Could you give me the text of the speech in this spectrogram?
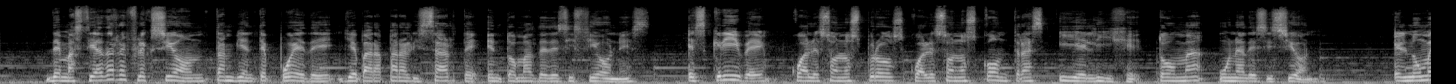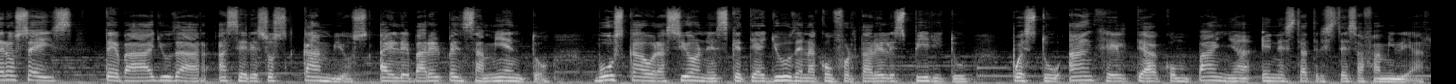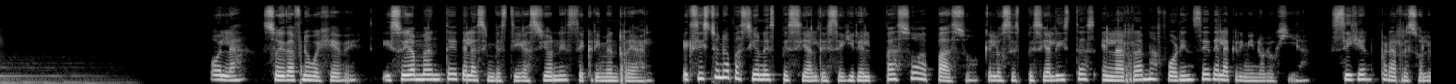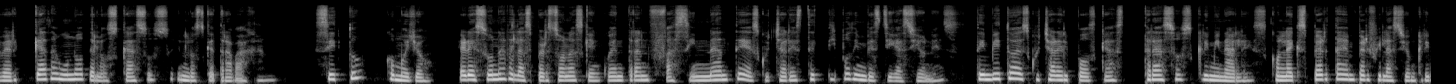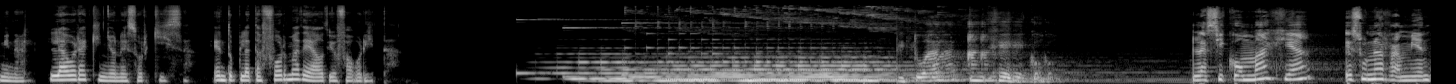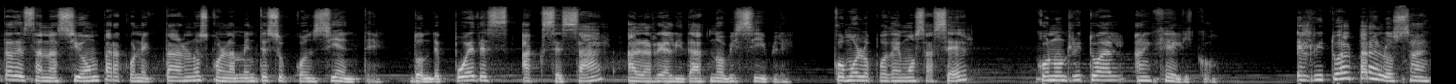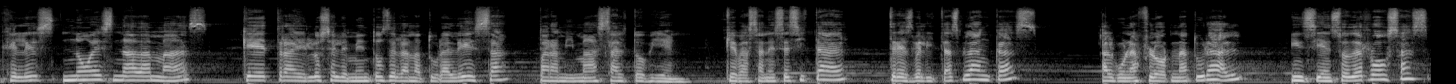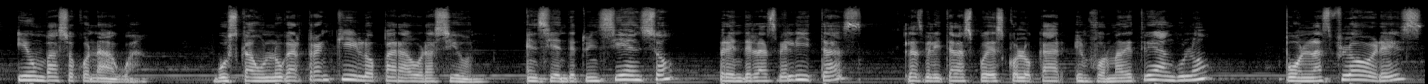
Demasiada reflexión también te puede llevar a paralizarte en tomas de decisiones. Escribe cuáles son los pros, cuáles son los contras y elige, toma una decisión. El número 6 te va a ayudar a hacer esos cambios, a elevar el pensamiento. Busca oraciones que te ayuden a confortar el espíritu, pues tu ángel te acompaña en esta tristeza familiar. Hola, soy Dafne Wegebe y soy amante de las investigaciones de crimen real. Existe una pasión especial de seguir el paso a paso que los especialistas en la rama forense de la criminología siguen para resolver cada uno de los casos en los que trabajan. Si tú, como yo, eres una de las personas que encuentran fascinante escuchar este tipo de investigaciones, te invito a escuchar el podcast Trazos Criminales con la experta en perfilación criminal, Laura Quiñones Orquiza, en tu plataforma de audio favorita. Ritual angélico. La psicomagia es una herramienta de sanación para conectarnos con la mente subconsciente, donde puedes accesar a la realidad no visible. ¿Cómo lo podemos hacer? Con un ritual angélico. El ritual para los ángeles no es nada más que traer los elementos de la naturaleza para mi más alto bien. Que vas a necesitar tres velitas blancas, alguna flor natural, incienso de rosas y un vaso con agua. Busca un lugar tranquilo para oración. Enciende tu incienso, prende las velitas. Las velitas las puedes colocar en forma de triángulo. Pon las flores,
